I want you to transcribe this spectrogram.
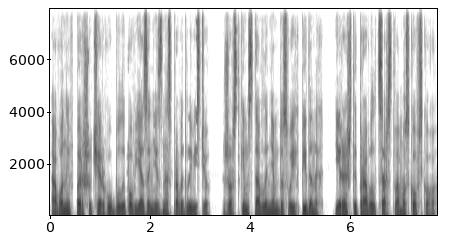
а вони в першу чергу були пов'язані з несправедливістю, жорстким ставленням до своїх підданих і решти правил царства московського.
